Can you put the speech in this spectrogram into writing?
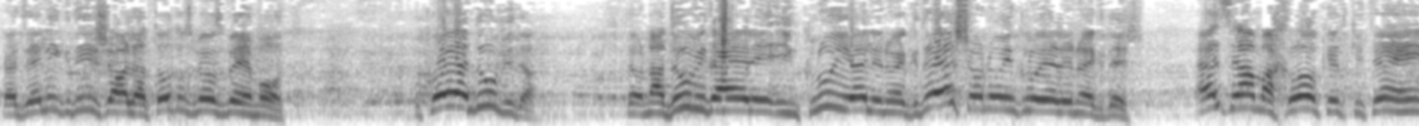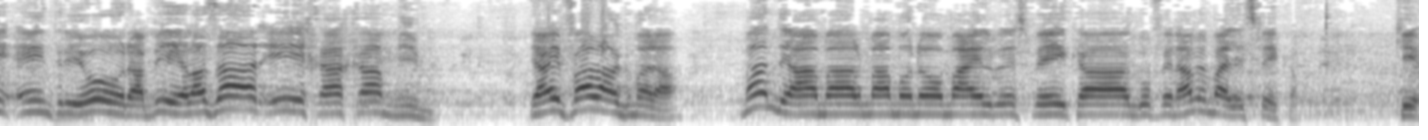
Quer dizer, ele diz, olha, todos os meus behemot. O koi é dúvida. Então, na dúvida, ele inclui ele no ekdesh ou não inclui ele no ekdesh? Essa é a machloket que tem entre o Rabi Elazar e Chachamim. E aí fala a Gemara, Mande amar mamono mail esfeika, gufename mail esfeika. Que,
